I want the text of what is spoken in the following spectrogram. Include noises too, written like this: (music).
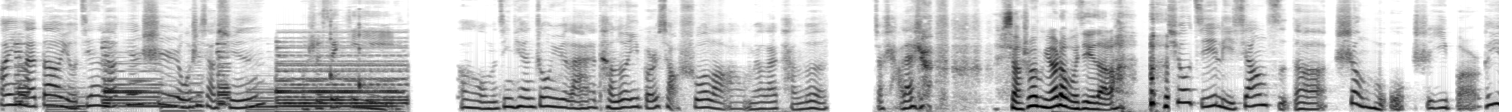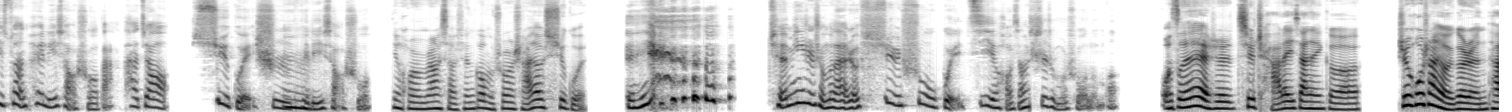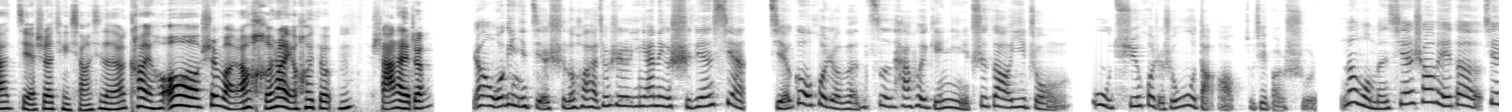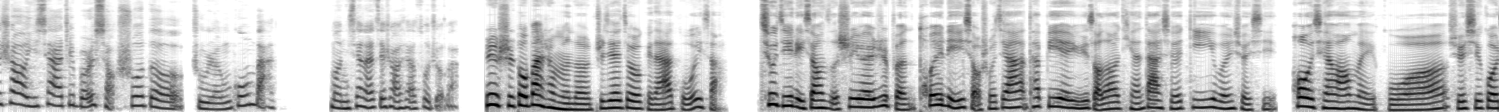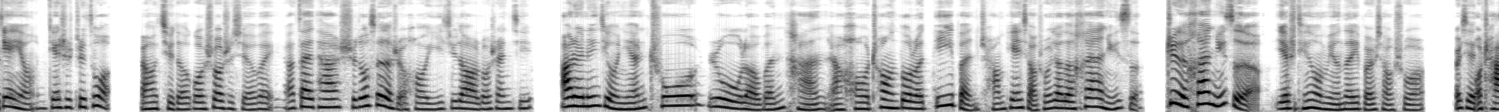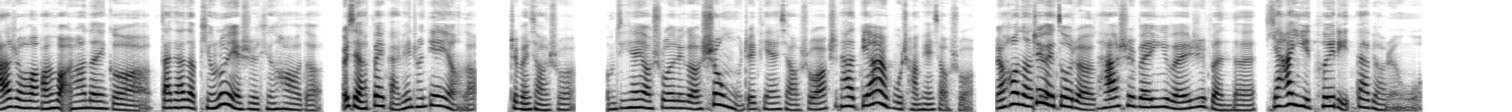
欢迎来到有间聊天室，我是小寻，我是 Siki。哦，我们今天终于来谈论一本小说了啊！我们要来谈论叫啥来着？(laughs) 小说名都不记得了。(laughs) 秋吉里香子的《圣母》是一本可以算推理小说吧？它叫续鬼式推理小说。一会儿我们让小寻跟我们说说啥叫续鬼。哎，全名是什么来着？叙述轨迹，好像是这么说的吗？我昨天也是去查了一下那个。知乎上有一个人，他解释的挺详细的。然后看完以后，哦，是吗？然后合上以后就，嗯，啥来着？然后我给你解释的话，就是应该那个时间线结构或者文字，它会给你制造一种误区或者是误导。就这本书，那我们先稍微的介绍一下这本小说的主人公吧。那么你先来介绍一下作者吧。这是豆瓣上面的，直接就给大家读一下。秋吉里香子是一位日本推理小说家，他毕业于早稻田大学第一文学系，后前往美国学习过电影电视制作，然后取得过硕士学位。然后在他十多岁的时候移居到洛杉矶。二零零九年初入了文坛，然后创作了第一本长篇小说，叫做《黑暗女子》。这个《黑暗女子》也是挺有名的一本小说，而且我查的时候，好像网上的那个大家的评论也是挺好的，而且被改编成电影了。这本小说。我们今天要说的这个《圣母》这篇小说是他的第二部长篇小说。然后呢，这位作者他是被誉为日本的压抑推理代表人物。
